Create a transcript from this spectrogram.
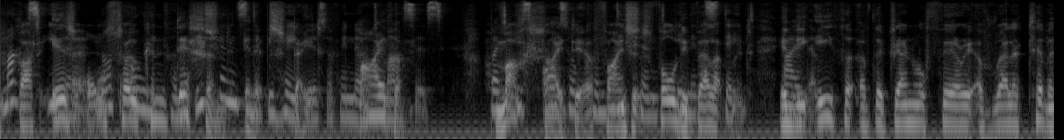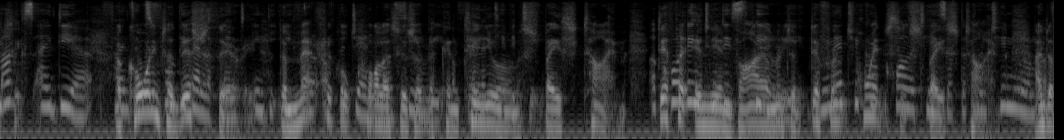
Mass but either, is also conditioned in its state by them. Masses. But Mach's idea finds its full development in, in the them. ether of the general theory of relativity. According to this theory, the, the metrical of the qualities of the continuum of space-time differ in the environment theory, of different points of space-time and are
